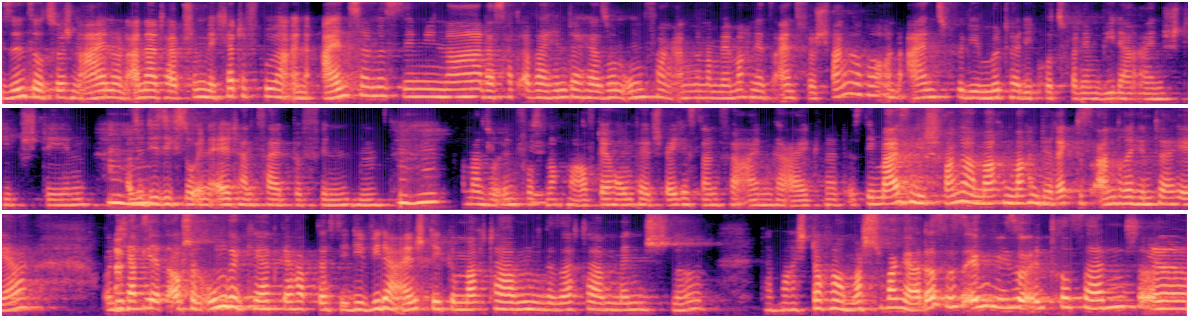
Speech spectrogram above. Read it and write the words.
Die sind so zwischen ein und anderthalb Stunden. Ich hatte früher ein einzelnes Seminar, das hat aber hinterher so einen Umfang angenommen. Wir machen jetzt eins für Schwangere und eins für die Mütter, die kurz vor dem Wiedereinstieg stehen, mhm. also die sich so in Elternzeit befinden. Mhm. Kann man so Infos nochmal auf der Homepage, welches dann für einen geeignet ist. Die meisten, die schwanger machen, machen direkt das andere hinterher. Und okay. ich habe es jetzt auch schon umgekehrt gehabt, dass die die Wiedereinstieg gemacht haben und gesagt haben, Mensch, ne, dann mache ich doch noch mal schwanger. Das ist irgendwie so interessant. Äh,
